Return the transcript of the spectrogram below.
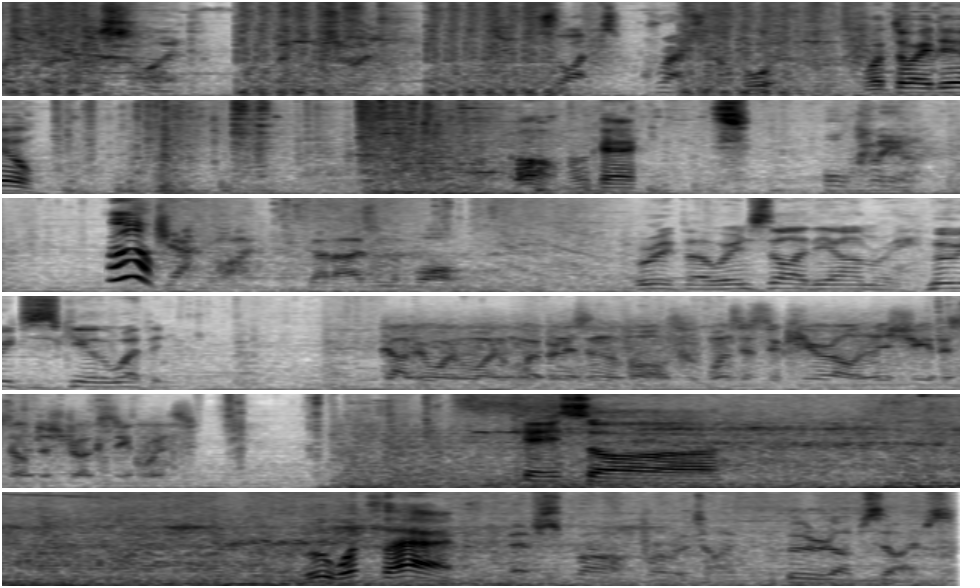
Weapons on the other side. Weapons through it. Sights. Crash. What, what do I do? Oh, okay. All clear. Ah. Jackpot. Got eyes on the ball. Reaper, we're inside the armory. Moving to secure the weapon. Copy one one. Weapon is in the vault. Once it's secure, I'll initiate the self-destruct sequence. Okay, so. Uh... Ooh, what's that? F-Spar prototype. Boot it up, Sipes.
